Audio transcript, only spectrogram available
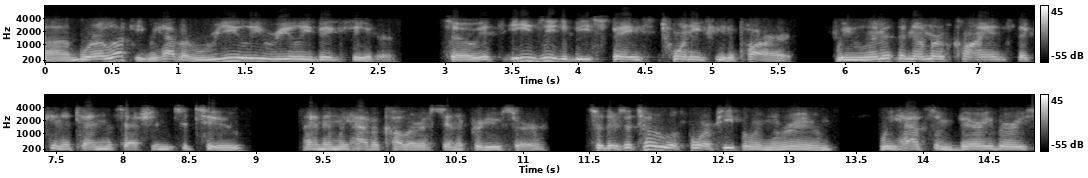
Um, we're lucky. We have a really, really big theater. So it's easy to be spaced 20 feet apart. We limit the number of clients that can attend the session to two and then we have a colorist and a producer. So there's a total of four people in the room. We have some very, very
